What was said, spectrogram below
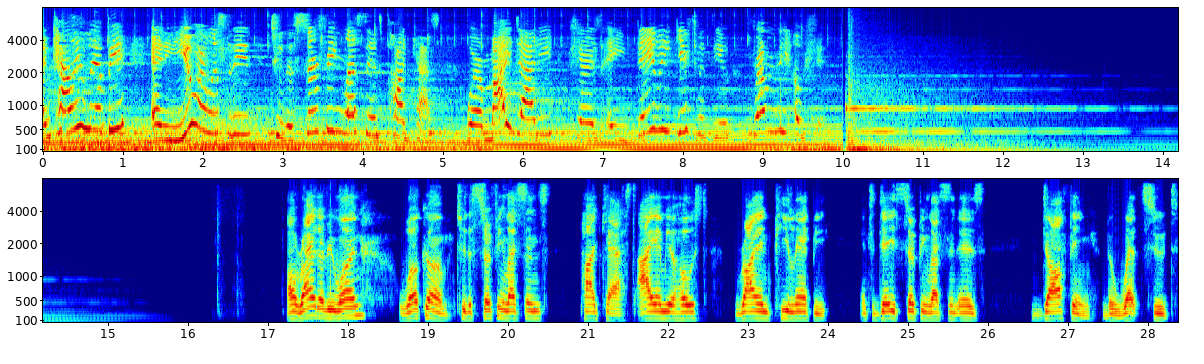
I'm Callie Lampy, and you are listening to the Surfing Lessons Podcast, where my daddy shares a daily gift with you from the ocean. All right, everyone. Welcome to the Surfing Lessons Podcast. I am your host, Ryan P. Lampy, and today's surfing lesson is doffing the wetsuit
